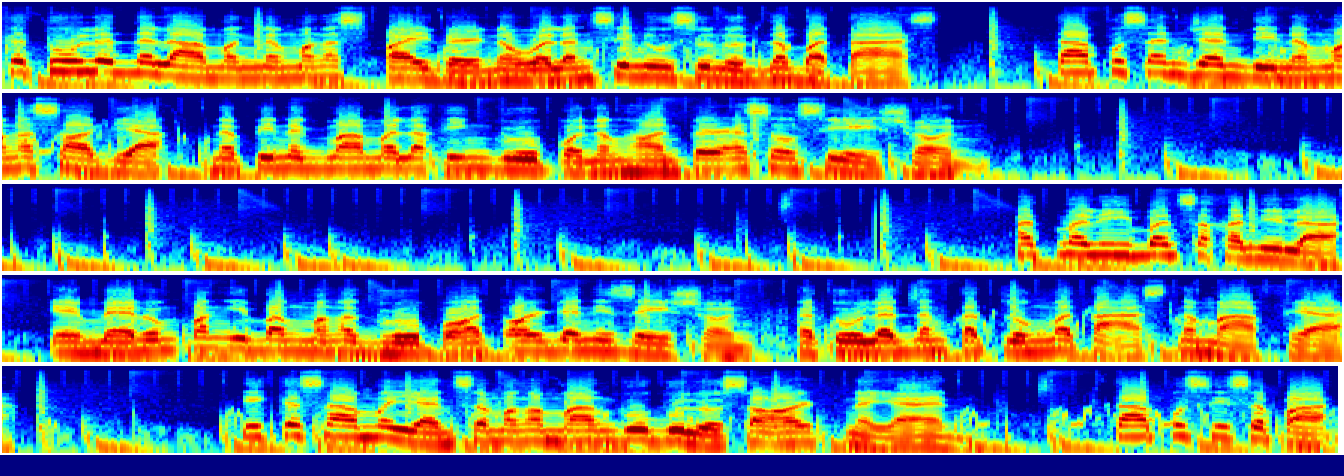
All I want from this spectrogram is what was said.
Katulad na lamang ng mga spider na walang sinusunod na batas. Tapos andyan din ang mga zodiac na pinagmamalaking grupo ng Hunter Association. At maliban sa kanila, eh meron pang ibang mga grupo at organization, katulad ng tatlong mataas na mafia. Ikasama yan sa mga manggugulo sa art na yan. Tapos isa pa,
